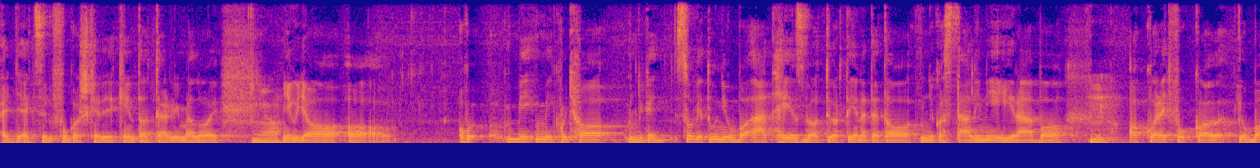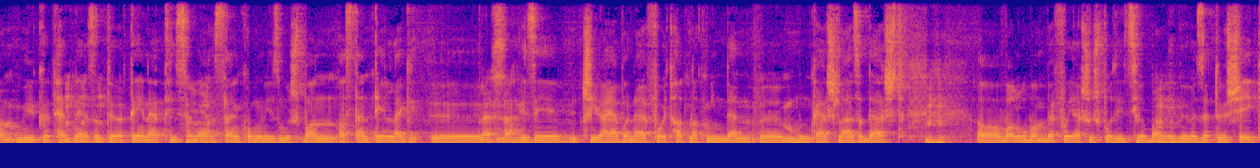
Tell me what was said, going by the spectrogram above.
egy egyszerű fogaskeréként a Terry Malloy. Ja. Még ugye a, a még, még hogyha mondjuk egy Szovjetunióba áthelyezve a történetet a mondjuk a sztálini érába, hm. akkor egy fokkal jobban működhetne ez a történet, hiszen Igen. a sztálini kommunizmusban aztán tényleg izé, csirájában elfolythatnak minden ö, munkás lázadást. Uh-huh a valóban befolyásos pozícióban mm. lévő vezetőség,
